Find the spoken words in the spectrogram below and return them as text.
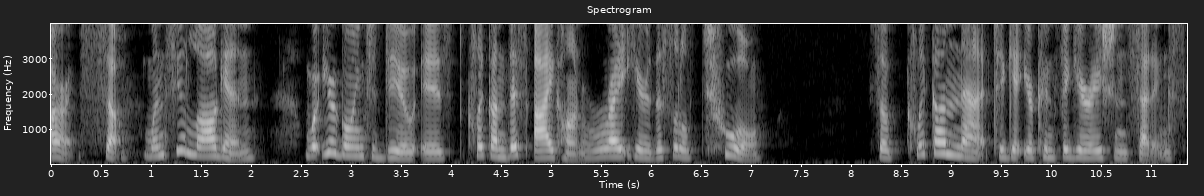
Alright, so once you log in, what you're going to do is click on this icon right here, this little tool. So click on that to get your configuration settings.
